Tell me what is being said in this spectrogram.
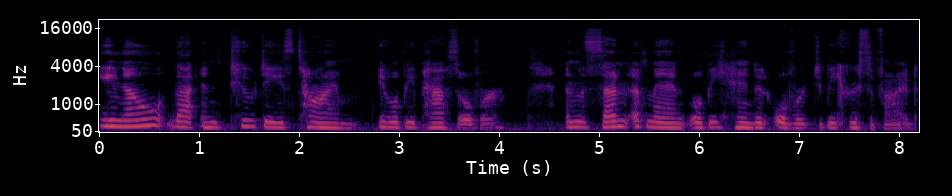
you know that in two days' time it will be Passover, and the Son of Man will be handed over to be crucified.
